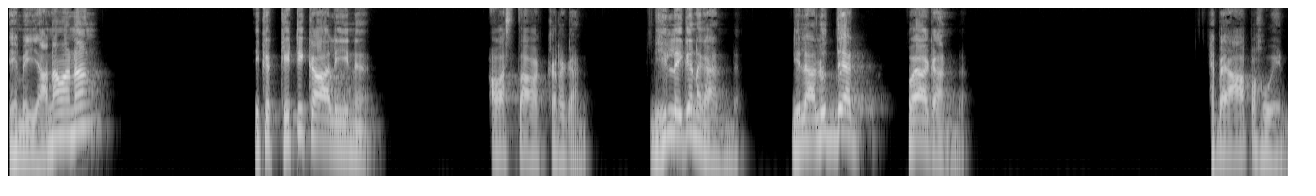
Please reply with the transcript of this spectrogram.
එහෙම යනවනම් එක කෙටි කාලීන අවස්ථාවක් කරගන්න. ගිහිල්ලා ඉගෙන ගන්න. ගිහිල්ලා අලුත් දෙයක් හොයාගන්න. හැබැයි ආපහු එන්න.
